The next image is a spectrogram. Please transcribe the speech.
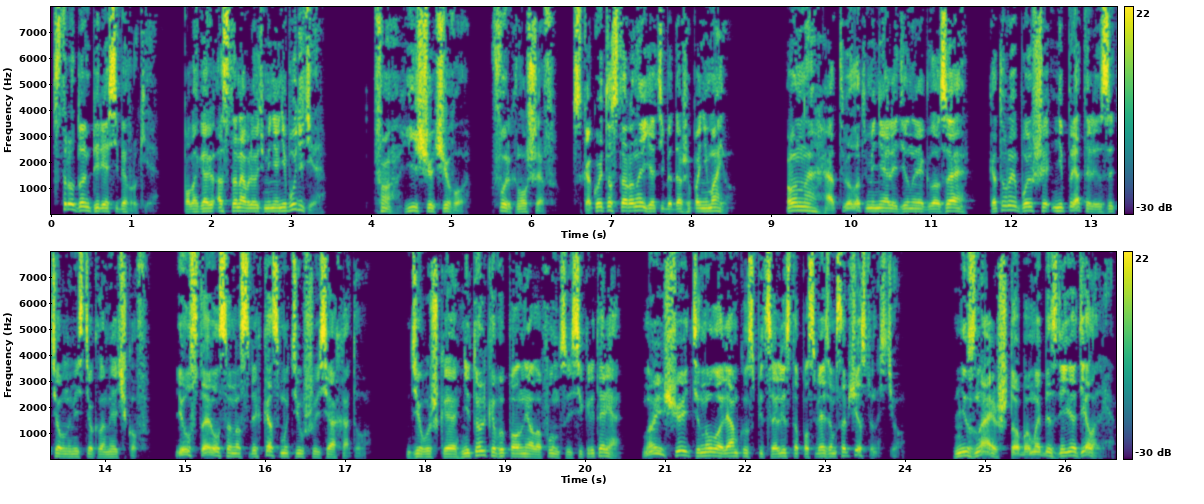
с трудом беря себя в руки. Полагаю, останавливать меня не будете?» «Фу, еще чего!» — фыркнул шеф. «С какой-то стороны я тебя даже понимаю». Он отвел от меня ледяные глаза, которые больше не прятались за темными стеклами очков, и уставился на слегка смутившуюся Ахату. Девушка не только выполняла функции секретаря, но еще и тянула лямку специалиста по связям с общественностью. Не знаю, что бы мы без нее делали.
